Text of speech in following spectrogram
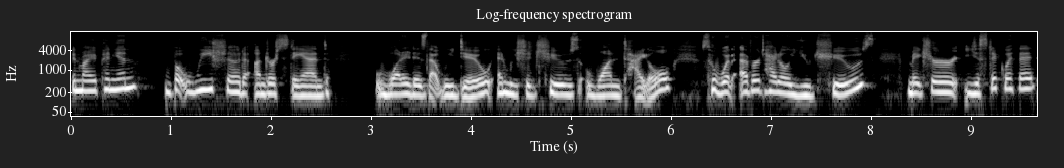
in my opinion. But we should understand what it is that we do and we should choose one title. So, whatever title you choose, make sure you stick with it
